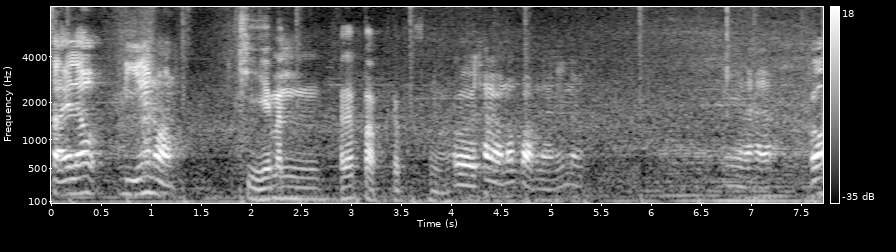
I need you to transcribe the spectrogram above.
ไซส์แล้วดีแน่นอนขี่ให้มันเขาจะปรับกับหัวเออถ้าเราต้องปรับหน่อยนิดนึงนี่นะฮะก็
